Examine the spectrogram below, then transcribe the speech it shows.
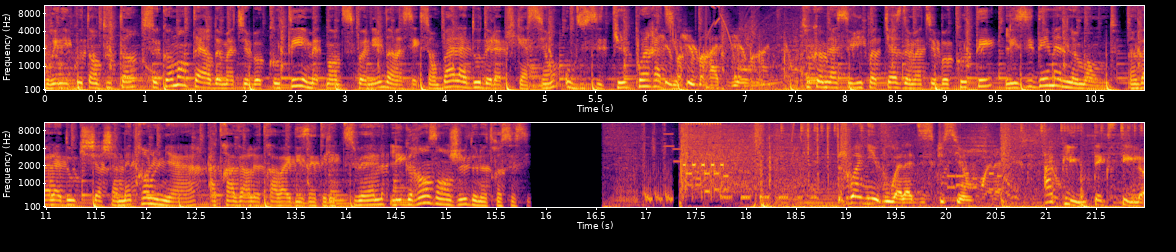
Pour une écoute en tout temps, ce commentaire de Mathieu Bocoté est maintenant disponible dans la section balado de l'application ou du site cube.radio. Cube Radio. Tout comme la série podcast de Mathieu Bocoté, Les idées mènent le monde. Un balado qui cherche à mettre en lumière, à travers le travail des intellectuels, les grands enjeux de notre société. Joignez-vous à la discussion. Appelez ou textez le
